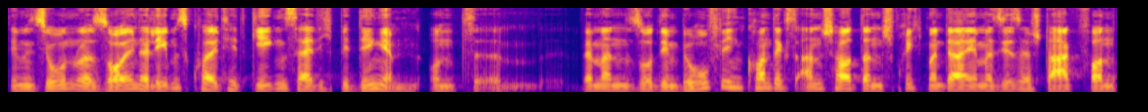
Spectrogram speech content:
Dimensionen oder Säulen der Lebensqualität gegenseitig bedingen. Und ähm, wenn man so den beruflichen Kontext anschaut, dann spricht man da immer sehr, sehr stark von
